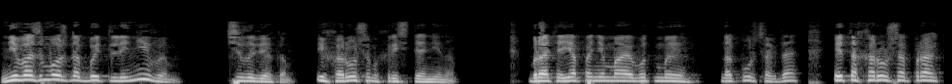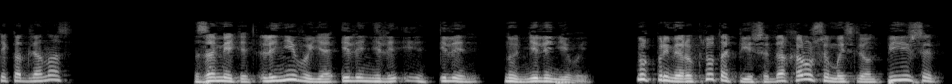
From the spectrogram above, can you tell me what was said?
невозможно быть ленивым человеком и хорошим христианином. Братья, я понимаю, вот мы на курсах, да, это хорошая практика для нас, заметить, ленивый я или не, или, ну, не ленивый. Ну, к примеру, кто-то пишет, да, хорошие мысли он пишет,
